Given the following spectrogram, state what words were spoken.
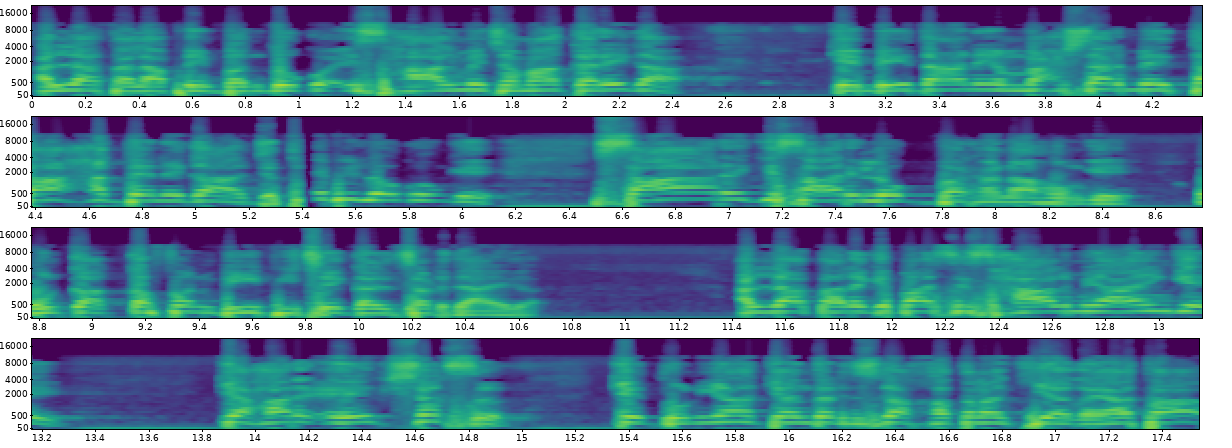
اللہ تعالیٰ اپنے بندوں کو اس حال میں جمع کرے گا کہ میدان محشر میں تاحت دینے گا۔ جتنے بھی لوگ ہوں گے، سارے کے سارے لوگ برہنا ہوں گے۔ ان کا کفن بھی پیچھے گل سڑ جائے گا۔ اللہ تعالیٰ کے پاس اس حال میں آئیں گے کہ ہر ایک شخص کے دنیا کے اندر جس کا ختنہ کیا گیا تھا،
